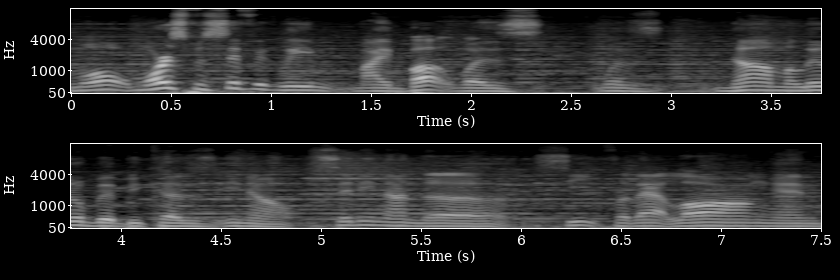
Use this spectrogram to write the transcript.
more, more specifically, my butt was was numb a little bit because you know sitting on the seat for that long and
